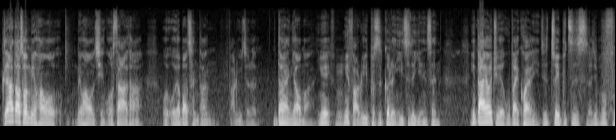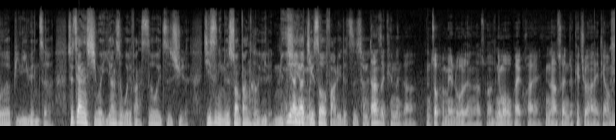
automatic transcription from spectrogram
可是他到时候没还我，没还我钱，我杀了他，我我要不要承担法律责任？你当然要嘛，因为因为法律不是个人意志的延伸，因为大家会觉得五百块就是罪不至死啊，就不符合比例原则，所以这样的行为一样是违反社会秩序的。即使你们是双方合意的，你依然要接受法律的制裁。你当时看那个，你坐旁边路人啊，说你有五百块，你拿出来你就可以救他一条命，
